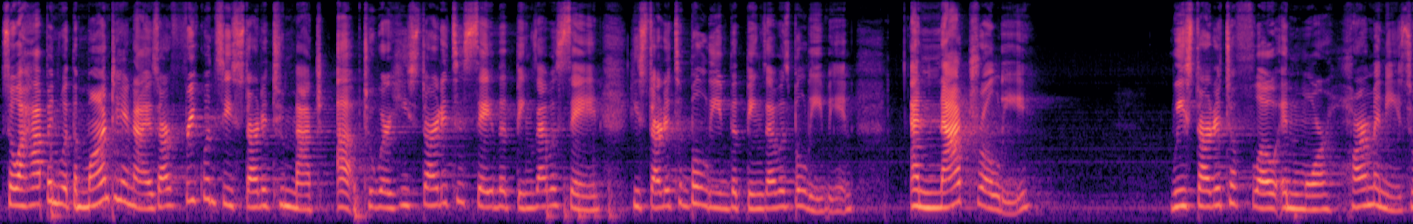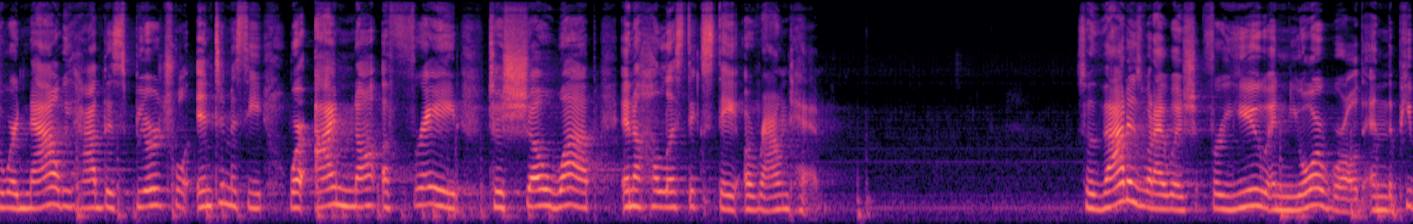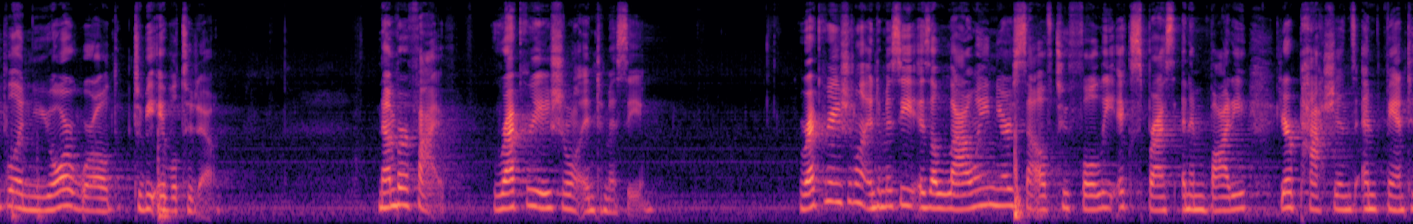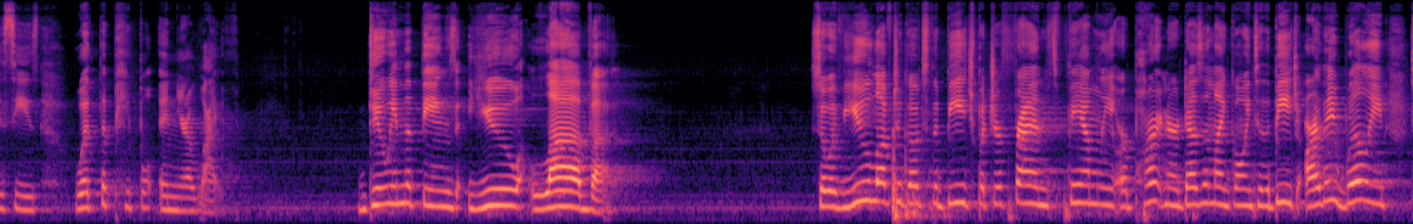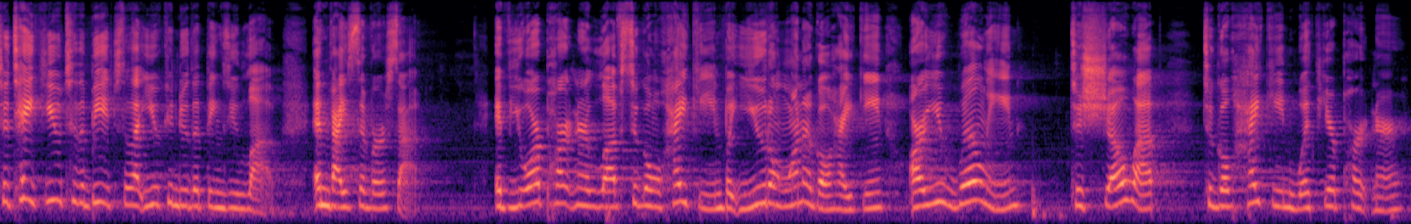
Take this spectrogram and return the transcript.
So, what happened with Amante and I is our frequencies started to match up to where he started to say the things I was saying. He started to believe the things I was believing. And naturally, we started to flow in more harmony. So where now we have this spiritual intimacy where I'm not afraid to show up in a holistic state around him. So that is what I wish for you in your world and the people in your world to be able to do. Number five, recreational intimacy. Recreational intimacy is allowing yourself to fully express and embody your passions and fantasies with the people in your life. Doing the things you love. So if you love to go to the beach, but your friends, family, or partner doesn't like going to the beach, are they willing to take you to the beach so that you can do the things you love? And vice versa. If your partner loves to go hiking, but you don't want to go hiking, are you willing to show up to go hiking with your partner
